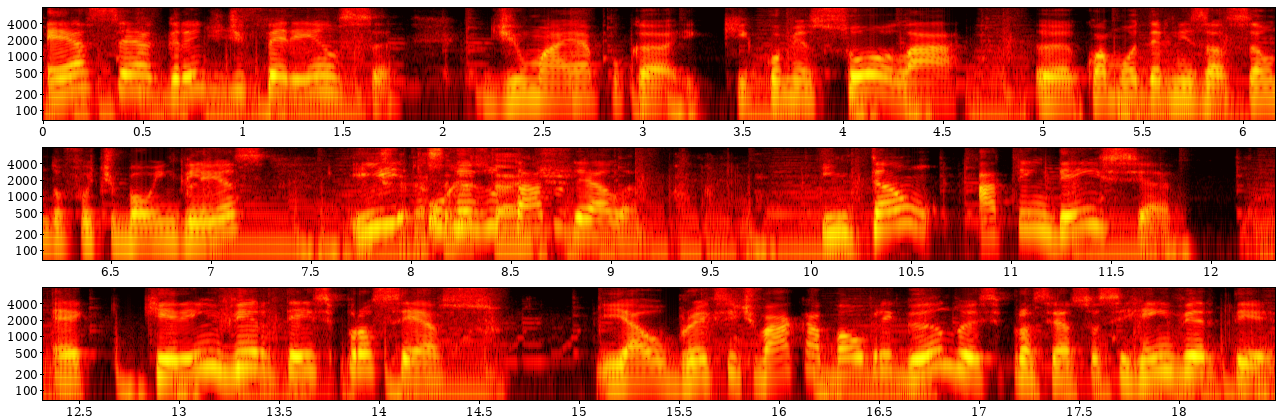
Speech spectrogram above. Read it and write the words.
essa é a grande diferença de uma época que começou lá uh, com a modernização do futebol inglês e o resultado dela. Então, a tendência é querer inverter esse processo. E o Brexit vai acabar obrigando esse processo a se reinverter,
